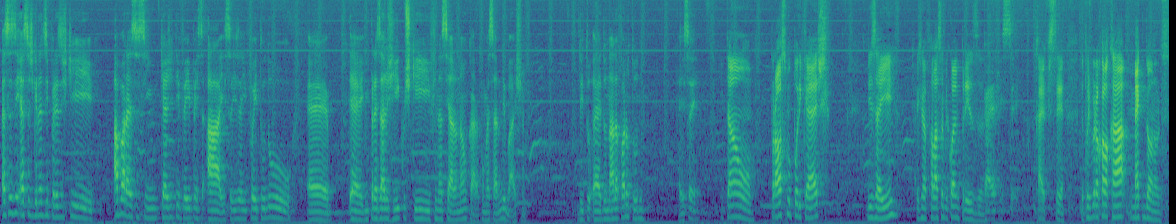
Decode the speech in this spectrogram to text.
essas, essas grandes empresas que aparecem assim, que a gente vê e pensa, ah, isso, isso aí foi tudo é, é, empresários ricos que financiaram. Não, cara, começaram de baixo. De tu, é, do nada para o tudo. É isso aí. Então, próximo podcast, diz aí, a gente vai falar sobre qual empresa? KFC. KFC. Depois bora colocar McDonald's.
